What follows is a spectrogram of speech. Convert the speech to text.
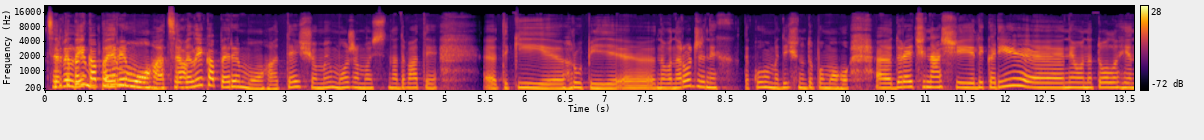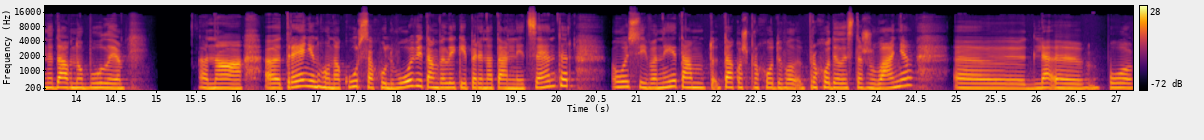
це, Це велика перемога, перемога. Це так. велика перемога. Те, що ми можемо надавати такій групі е, новонароджених таку медичну допомогу. Е, До речі, наші лікарі, е, неонатологи, недавно були на е, тренінгу, на курсах у Львові, там великий перинатальний центр. Ось і вони там також проходили, проходили стажування е, для, е, по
